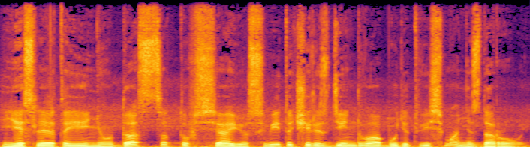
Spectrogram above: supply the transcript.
Если это ей не удастся, то вся ее свита через день-два будет весьма нездоровой.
